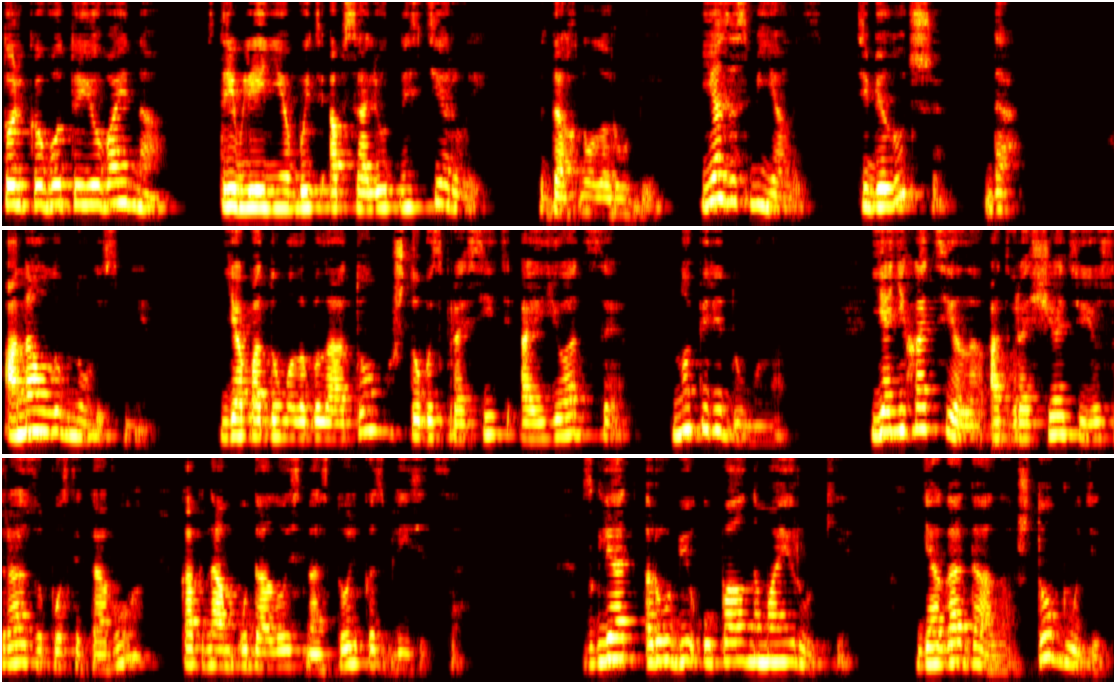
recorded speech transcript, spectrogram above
только вот ее война, стремление быть абсолютной стервой», вздохнула Руби. Я засмеялась. «Тебе лучше?» «Да». Она улыбнулась мне. Я подумала было о том, чтобы спросить о ее отце, но передумала. Я не хотела отвращать ее сразу после того, как нам удалось настолько сблизиться. Взгляд Руби упал на мои руки. Я гадала, что будет,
